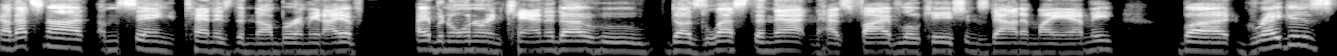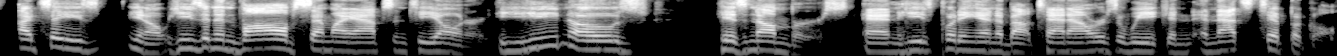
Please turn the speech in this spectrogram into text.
Now that's not I'm saying 10 is the number. I mean, I have I have an owner in Canada who does less than that and has five locations down in Miami. But Greg is, I'd say he's, you know, he's an involved semi absentee owner. He knows his numbers and he's putting in about 10 hours a week. And, and that's typical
